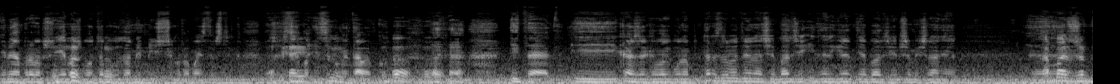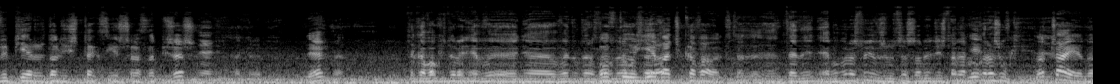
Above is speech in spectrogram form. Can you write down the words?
nie miałem prawa przyjebać, bo to był dla mnie mistrz, kurwa, majstersztyk. Okay. Nic nie pamiętałem, kurwa. I ten, i każdy kawałek był na... Teraz robię to inaczej, bardziej inteligentnie, bardziej przemyślanie. A masz, że wypierdolisz tekst i jeszcze raz napiszesz? Nie, nic takiego robię. Nie? Nie. Te kawałki, które nie, wy, nie wejdą teraz Po prostu jebać kawałek wtedy. Wtedy nie, po prostu je wrzucę sobie gdzieś tam jako Nie. garażówki. No czaję, no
